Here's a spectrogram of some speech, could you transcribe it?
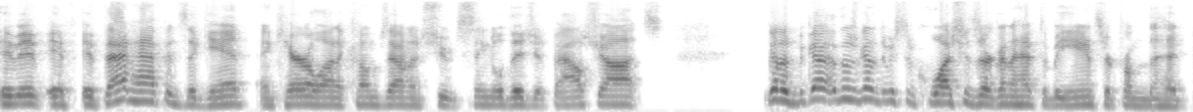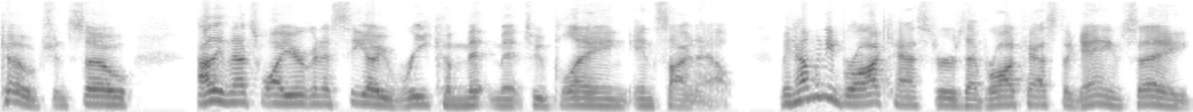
If, if if if that happens again and Carolina comes out and shoots single digit foul shots, there's going to be some questions that are going to have to be answered from the head coach. And so I think that's why you're going to see a recommitment to playing inside out. I mean, how many broadcasters that broadcast the game say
